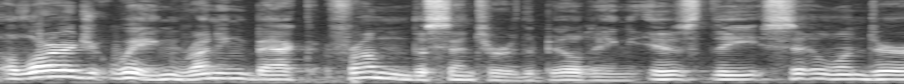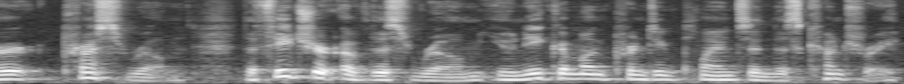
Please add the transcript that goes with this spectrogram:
A large wing running back from the center of the building is the cylinder press room. The feature of this room, unique among printing plants in this country,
